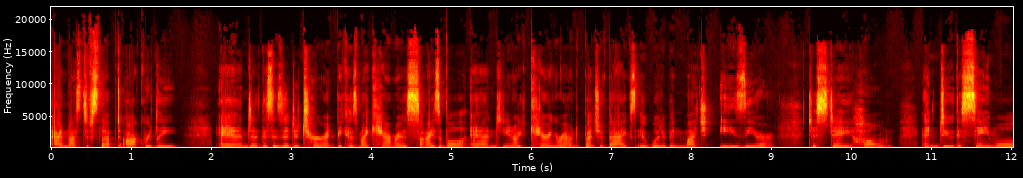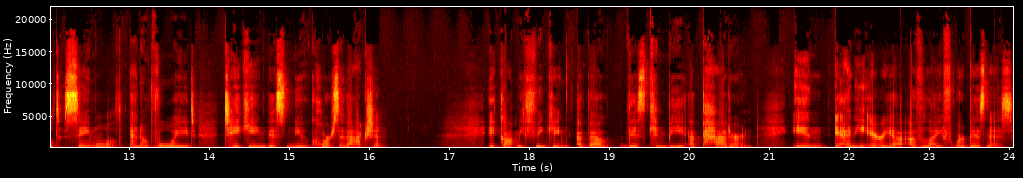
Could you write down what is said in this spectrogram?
I must have slept awkwardly. And this is a deterrent because my camera is sizable and, you know, carrying around a bunch of bags, it would have been much easier to stay home and do the same old, same old and avoid taking this new course of action it got me thinking about this can be a pattern in any area of life or business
